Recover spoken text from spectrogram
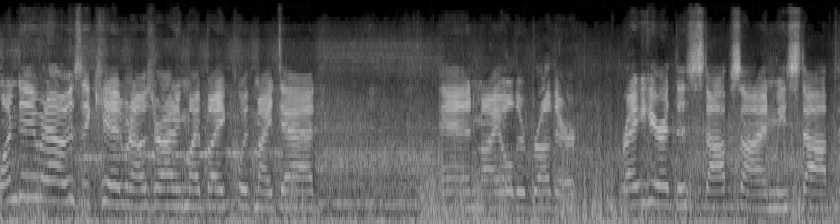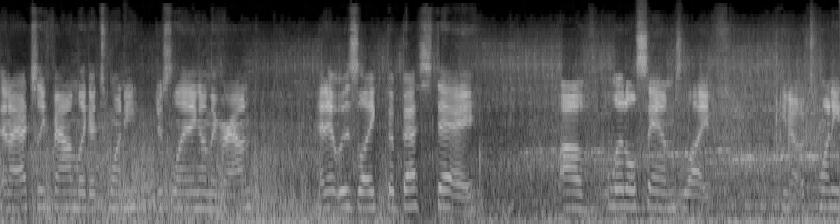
One day when I was a kid, when I was riding my bike with my dad and my older brother, right here at this stop sign, we stopped and I actually found like a 20 just laying on the ground. And it was like the best day of little Sam's life. You know, $20.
